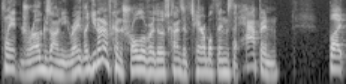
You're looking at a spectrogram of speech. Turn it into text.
plant drugs on you right like you don't have control over those kinds of terrible things that happen but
